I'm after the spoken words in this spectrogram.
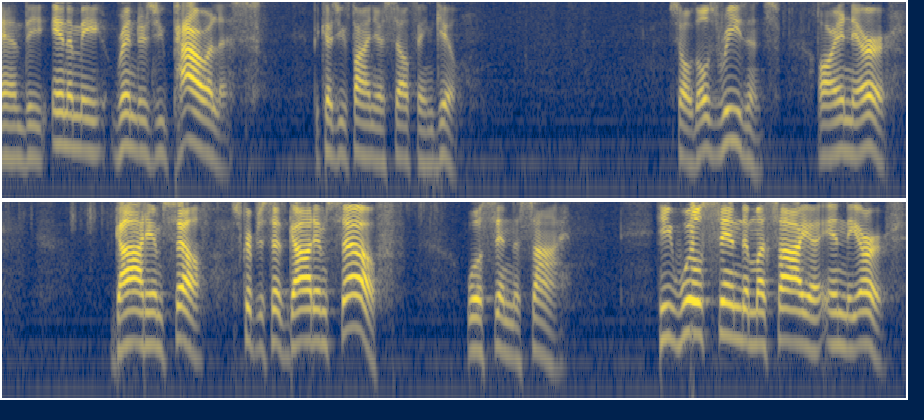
And the enemy renders you powerless because you find yourself in guilt. So those reasons are in the earth. God Himself, Scripture says, God Himself will send the sign. He will send the Messiah in the earth.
